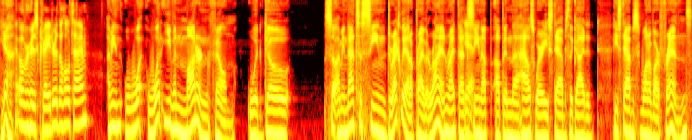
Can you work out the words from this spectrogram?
Yeah, over his crater the whole time. I mean, what what even modern film would go? So, I mean, that's a scene directly out of Private Ryan, right? That Yeah. scene up up in the house where he stabs the guy to he stabs one of our friends,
